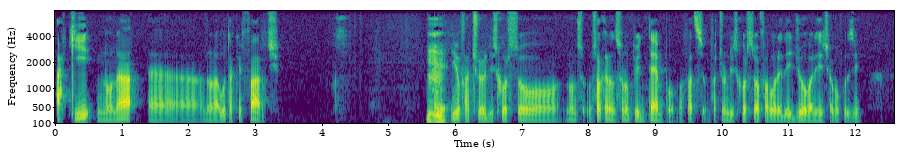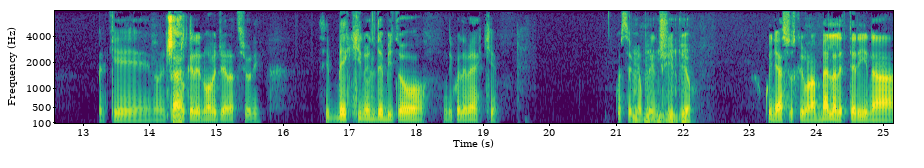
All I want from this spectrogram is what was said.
a chi non ha, eh, non ha avuto a che farci. Mm. io faccio il discorso, non so, so, che non sono più in tempo, ma faccio, faccio, un discorso a favore dei giovani, diciamo così, perché non è giusto certo. che le nuove generazioni si becchino il debito di quelle vecchie. Questo è il mio principio. Quindi adesso scrivo una bella letterina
